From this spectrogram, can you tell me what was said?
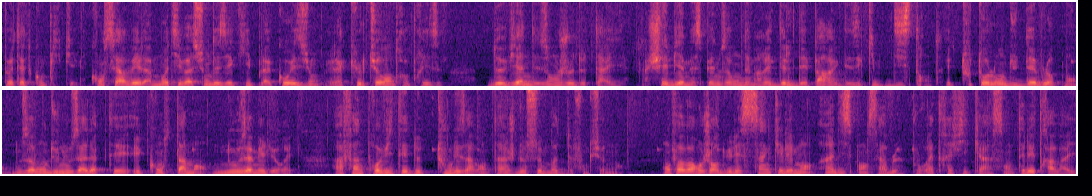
peut être compliqué. Conserver la motivation des équipes, la cohésion et la culture d'entreprise deviennent des enjeux de taille. Chez BMSP, nous avons démarré dès le départ avec des équipes distantes. Et tout au long du développement, nous avons dû nous adapter et constamment nous améliorer afin de profiter de tous les avantages de ce mode de fonctionnement. On va voir aujourd'hui les 5 éléments indispensables pour être efficace en télétravail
